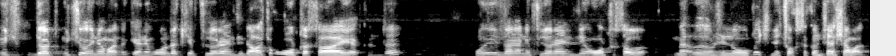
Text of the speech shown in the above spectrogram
3-4-3 oynamadık. Yani oradaki Florenzi daha çok orta sahaya yakındı. O yüzden hani Florenzi orta saha orijinali olduğu için de çok sıkıntı yaşamadı.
